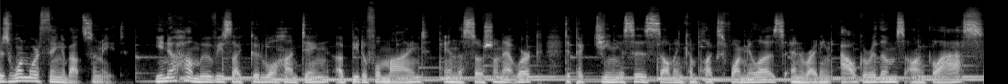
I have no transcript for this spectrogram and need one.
There's one more thing about Samit. You know how movies like Good Will Hunting, A Beautiful Mind, and The Social Network depict geniuses solving complex formulas and writing algorithms on glass?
